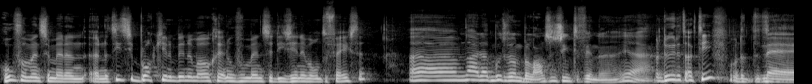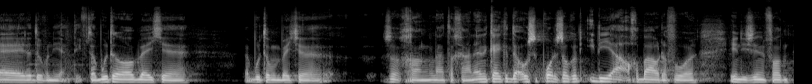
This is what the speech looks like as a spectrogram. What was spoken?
Hoeveel mensen met een, een notitieblokje naar binnen mogen en hoeveel mensen die zin hebben om te feesten? Ehm, nou, dat moeten we een balans in zien te vinden. Ja. Maar doe je dat actief? Het- Nee, dat doen we niet actief. Dat moet wel een beetje, dat moet wel een beetje zijn gang laten gaan. En kijk, de Oosterpoort is ook een ideaal gebouw daarvoor. In die zin van,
